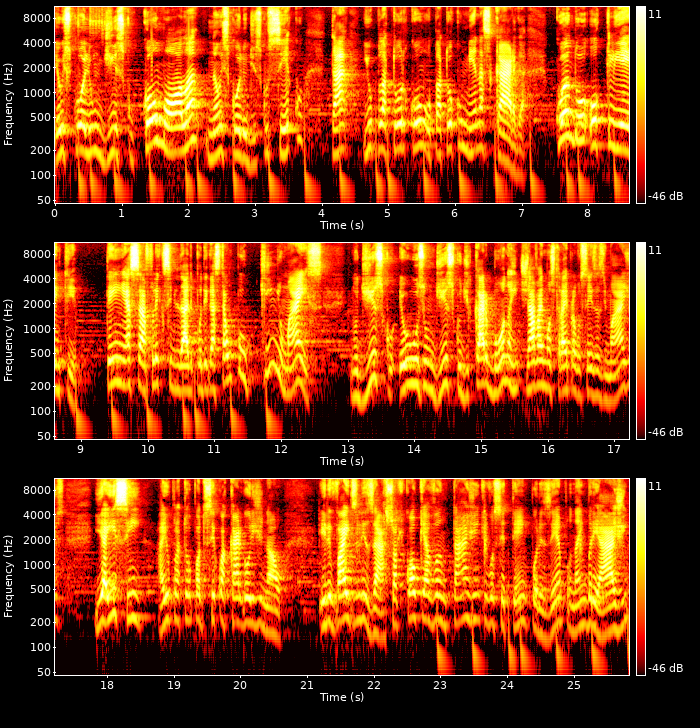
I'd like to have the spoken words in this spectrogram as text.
eu escolho um disco com mola, não escolho o disco seco, tá? E o platô com o platô com menos carga. Quando o cliente tem essa flexibilidade de poder gastar um pouquinho mais no disco, eu uso um disco de carbono, a gente já vai mostrar aí para vocês as imagens. E aí sim, aí o platô pode ser com a carga original ele vai deslizar. Só que qual que é a vantagem que você tem, por exemplo, na embreagem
